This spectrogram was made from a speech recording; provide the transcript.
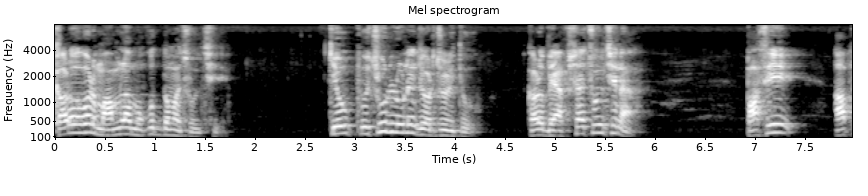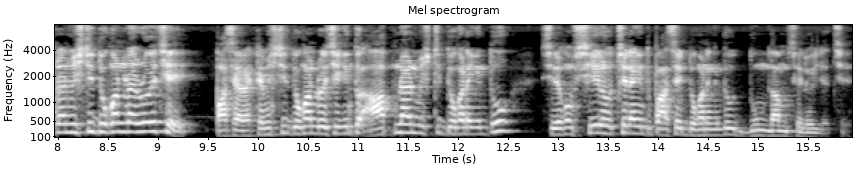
কারও আবার মামলা মোকদ্দমা চলছে। কেউ প্রচুর লোনে জর্জরিত। কারও ব্যবসা চলছে না। পাশে আপনার মিষ্টির দোকান রয়েছে, পাশে আর একটা মিষ্টির দোকান রয়েছে, কিন্তু আপনার মিষ্টির দোকানে কিন্তু সেরকম সেল হচ্ছে না, কিন্তু পাশের দোকানে কিন্তু দুমদাম সেল হয়ে যাচ্ছে।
